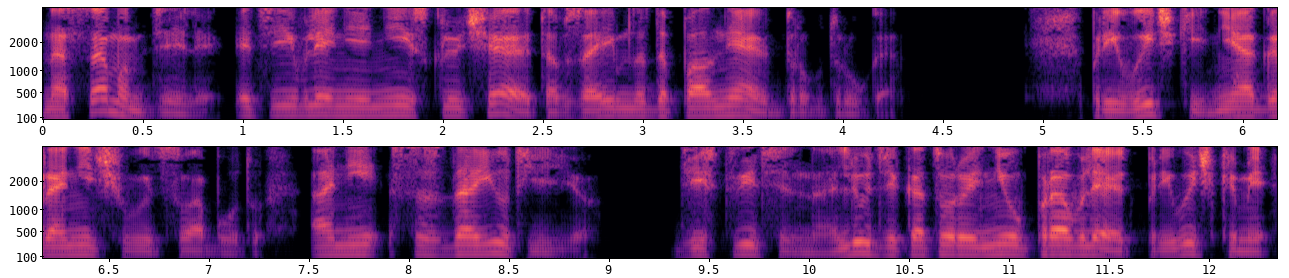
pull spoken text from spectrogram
На самом деле эти явления не исключают, а взаимно дополняют друг друга. Привычки не ограничивают свободу, они создают ее. Действительно, люди, которые не управляют привычками,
